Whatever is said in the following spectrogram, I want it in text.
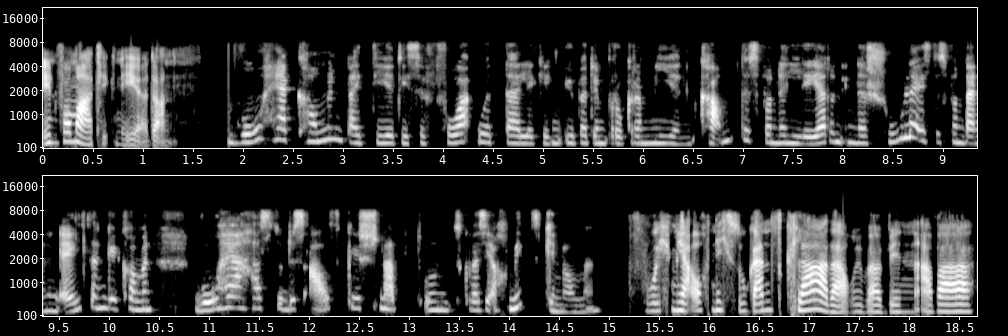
Informatiknähe dann. Woher kommen bei dir diese Vorurteile gegenüber dem Programmieren? Kommt es von den Lehrern in der Schule? Ist es von deinen Eltern gekommen? Woher hast du das aufgeschnappt und quasi auch mitgenommen? Wo ich mir auch nicht so ganz klar darüber bin, aber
